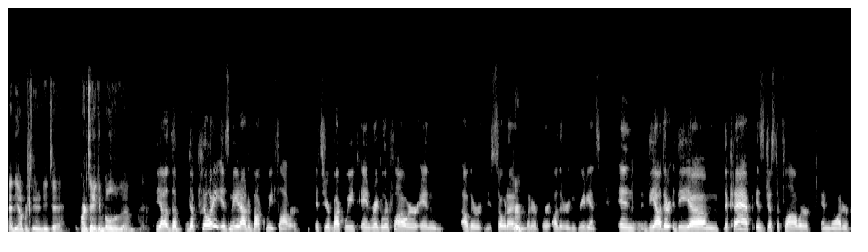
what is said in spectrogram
had the opportunity to partake in both of them? Yeah, the, the ploye is made out of buckwheat flour. It's your buckwheat and regular flour and other soda Sure. and whatever other ingredients. And the other the um the crêpe is just a flour and water.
